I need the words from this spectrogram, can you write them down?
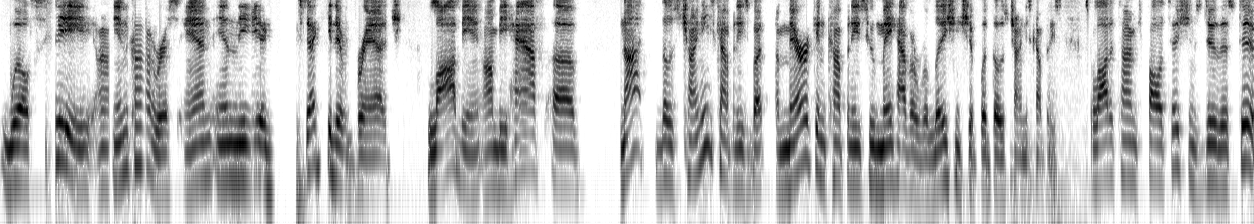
will see uh, in Congress and in the executive branch lobbying on behalf of not those Chinese companies, but American companies who may have a relationship with those Chinese companies. So a lot of times politicians do this too.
